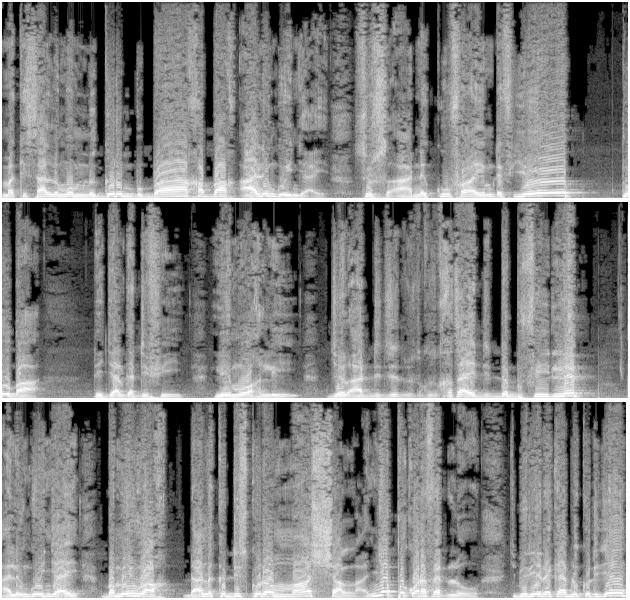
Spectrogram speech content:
Macky Sall moom na gërëm bu baax a baax Aly Ngouille Ndiaye source a ne coup franc yi mu def yëpp Touba di jalgati fii lii mu wax lii jël at di xasaay di dëbb fii lépp. Aly Ngouille Ndiaye ba muy wax daanaka discours am macha allah ñépp ko rafetlu. Ci biir yéen kaay bi Quotidien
